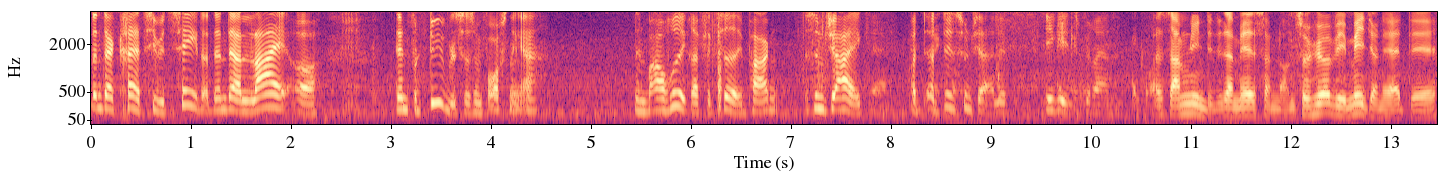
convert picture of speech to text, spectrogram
den der kreativitet og den der leg og den fordybelse, som forskning er, den var overhovedet ikke reflekteret i parken. Det synes jeg ikke. Og, og det synes jeg er lidt ikke inspirerende. Man kan også sammenligne det, det der med, sådan, om, så hører vi i medierne, at øh,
